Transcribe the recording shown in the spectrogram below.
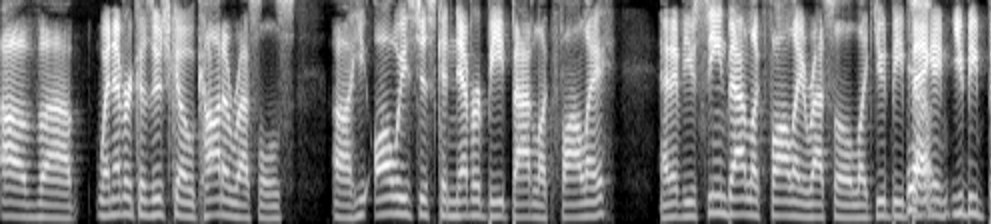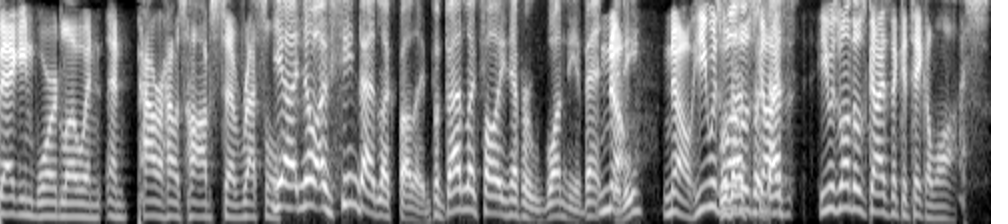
of uh, whenever Kazuchika Okada wrestles, uh, he always just can never beat Bad Luck Fale. And if you've seen Bad Luck Fale wrestle, like you'd be Yeah. begging, you'd be begging Wardlow and, and Powerhouse Hobbs to wrestle. Yeah, no, I've seen Bad Luck Fale, but Bad Luck Fale never won the event, no, did he? no, he was Well, one of those guys. that's- He was one of those guys that could take a loss.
